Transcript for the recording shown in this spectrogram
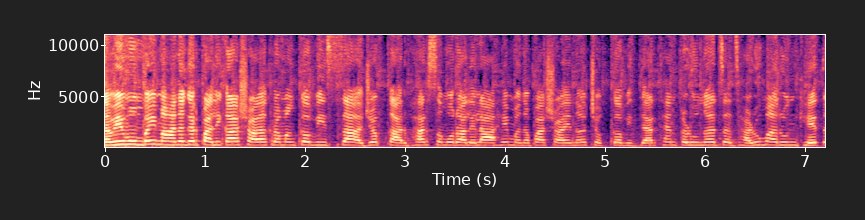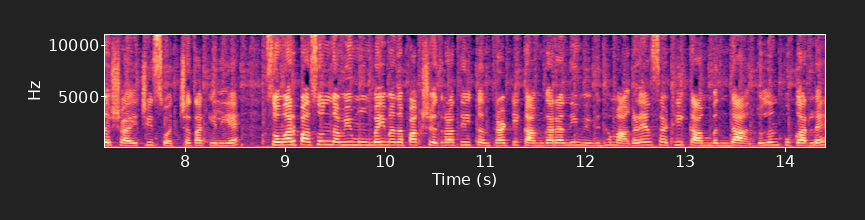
नवी मुंबई महानगरपालिका शाळा क्रमांक वीसचा अजब कारभार समोर आलेला आहे. मनपा शाळेनं चक्क विद्यार्थ्यांकडूनच झाडू मारून घेत शाळेची स्वच्छता केली आहे. सोमवारपासून नवी मुंबई मनपा क्षेत्रातील कंत्राटी कामगारांनी विविध मागण्यांसाठी काम बंद आंदोलन पुकारलंय.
